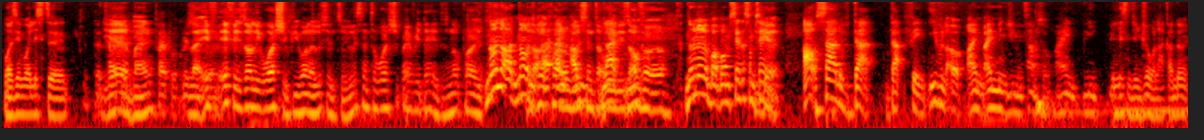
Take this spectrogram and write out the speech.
Was in what listen to. The type Yeah, of, man. Type of Christian Like if song. if it's only worship you want to listen to, listen to worship every day. There's no point. No, no, no, no. no I, point I, of I'm, listening to all like, these other. No, no, no. But, but I'm saying that's what I'm saying. Yeah. outside of that that thing, even like, oh, I'm I'm in gym in time, so I ain't really been listening to drill. Like I don't.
